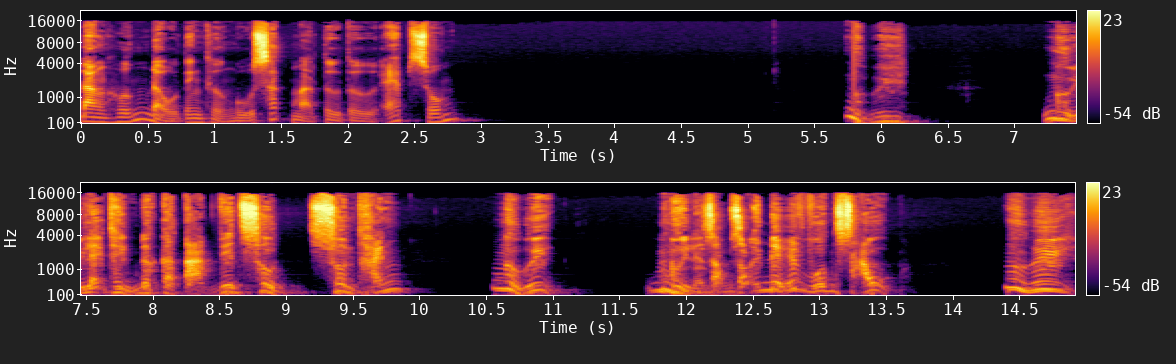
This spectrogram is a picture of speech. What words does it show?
đang hướng đầu tinh thượng ngũ sắc mà từ từ ép xuống. Người người lại thỉnh được cả tản viên sơn sơn thánh. Người người là dòng dõi đế vương sao? Người.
